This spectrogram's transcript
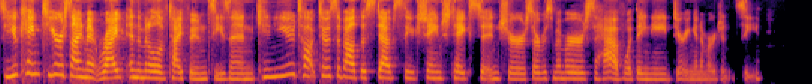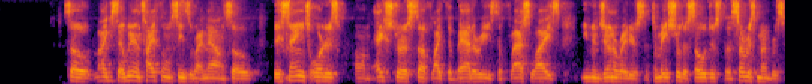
So you came to your assignment right in the middle of typhoon season. Can you talk to us about the steps the exchange takes to ensure service members have what they need during an emergency? So, like you said, we're in typhoon season right now. So the exchange orders um, extra stuff like the batteries, the flashlights, even generators to make sure the soldiers, the service members,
